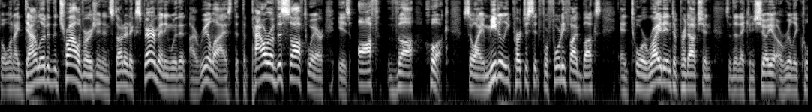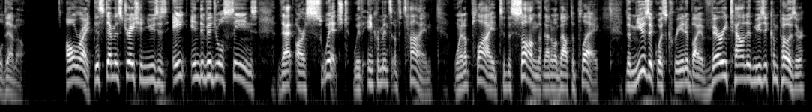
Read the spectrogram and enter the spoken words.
but when I downloaded the trial version and started experimenting with it, I realized that the power of this software is off the hook. So I immediately purchased it for 45 bucks and tore right into production so that I can show you a really cool demo. All right, this demonstration uses eight individual scenes that are switched with increments of time when applied to the song that I'm about to play. The music was created by a very talented music composer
